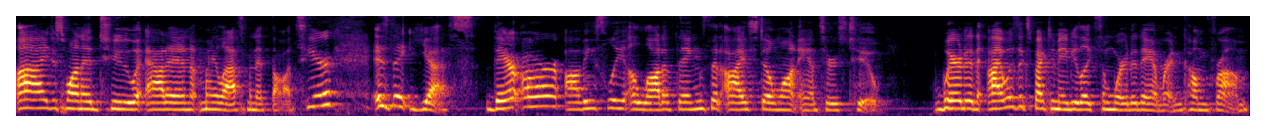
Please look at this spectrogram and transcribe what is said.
I just wanted to add in my last minute thoughts here is that yes, there are obviously a lot of things that I still want answers to. Where did, I was expecting maybe like some where did Amren come from?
